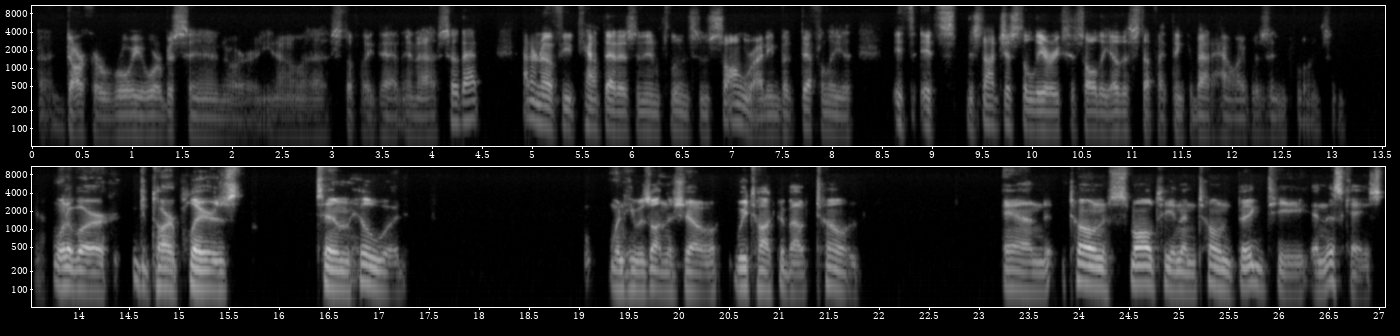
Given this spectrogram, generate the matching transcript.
uh, darker Roy Orbison or you know uh, stuff like that. And uh, so that I don't know if you'd count that as an influence in songwriting, but definitely uh, it's it's it's not just the lyrics; it's all the other stuff I think about how I was influencing. One of our guitar players, Tim Hillwood, when he was on the show, we talked about tone. And tone small t and then tone big T in this case,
